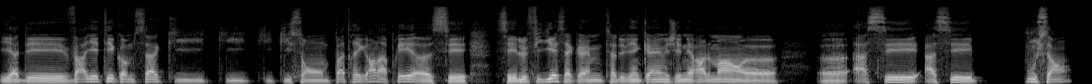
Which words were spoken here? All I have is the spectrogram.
il y a des variétés comme ça qui, qui, qui, qui sont pas très grandes. Après, euh, c'est, c'est le figuier, ça quand même, ça devient quand même généralement euh, euh, assez, assez poussant.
